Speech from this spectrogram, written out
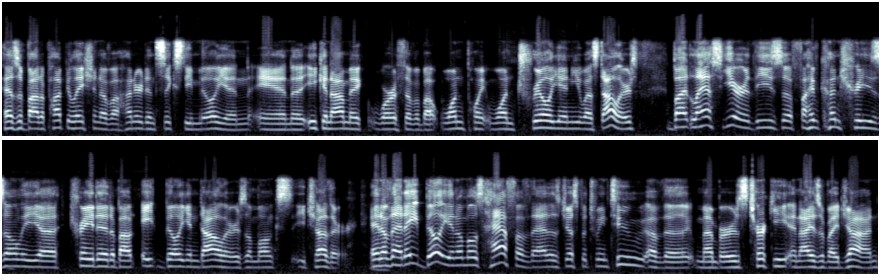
has about a population of 160 million and an economic worth of about 1.1 trillion US dollars but last year, these uh, five countries only uh, traded about $8 billion amongst each other. And of that 8 billion, almost half of that is just between two of the members, Turkey and Azerbaijan.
